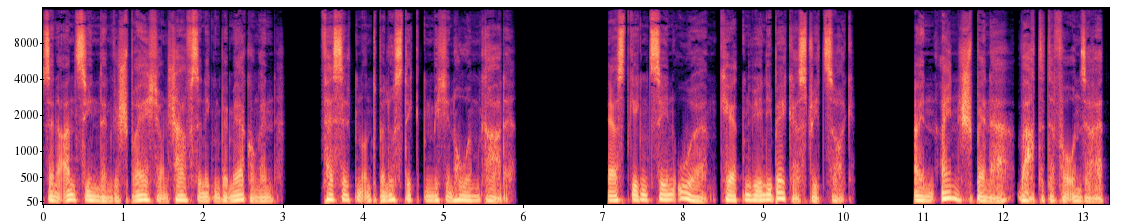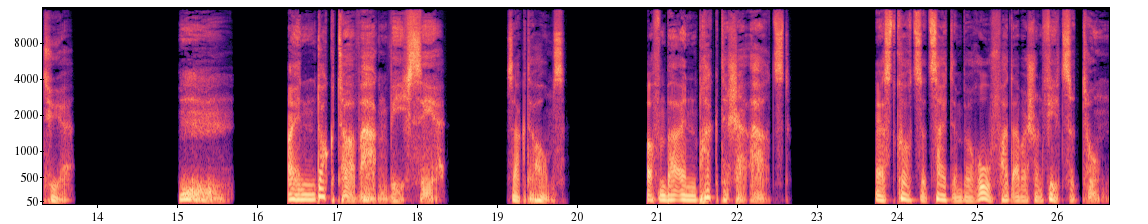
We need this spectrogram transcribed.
seine anziehenden Gespräche und scharfsinnigen Bemerkungen fesselten und belustigten mich in hohem Grade. Erst gegen zehn Uhr kehrten wir in die Baker Street zurück. Ein Einspänner wartete vor unserer Tür. Hm, ein Doktorwagen, wie ich sehe, sagte Holmes. Offenbar ein praktischer Arzt. Erst kurze Zeit im Beruf, hat aber schon viel zu tun.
